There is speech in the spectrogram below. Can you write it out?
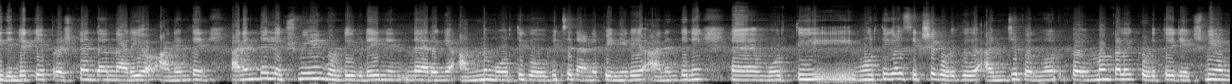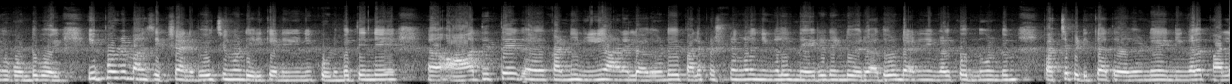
ഇതിന്റെയൊക്കെ പ്രശ്നം എന്താണെന്നറിയോ? അനന്തൻ. അനന്തൻ ലക്ഷ്മിയെയും കൊണ്ട് ഇവിടെ നിന്ന് ഇറങ്ങി അന്ന് മൂർത്തി കോപിച്ചതാണ്. പിന്നീട് അനന്തന് മൂർത്തി മൂർത്തികൾ ശിക്ഷ കൊടുത്തത് അഞ്ച് പെൺമ പെൺമക്കളെ കൊടുത്ത് ലക്ഷ്മി അങ്ങ് കൊണ്ടുപോയി. ഇപ്പോഴും ആ ശിക്ഷ അനുഭവിച്ചുകൊണ്ടിരിക്കുകയാണ്. ഇനി കുടുംബത്തിന്റെ ആദ്യത്തെ കണ്ണി നീ ആണല്ലോ. അതുകൊണ്ട് പല പ്രശ്നങ്ങളും നിങ്ങൾ നേരിടേണ്ടി വരും. അതുകൊണ്ടാണ് നിങ്ങൾക്ക് ഒന്നുകൊണ്ടും ഒന്നും പച്ച പിടിക്കാത്തത് അതുകൊണ്ട് നിങ്ങൾ പല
